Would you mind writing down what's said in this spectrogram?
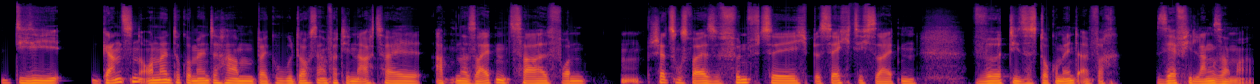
die ganzen Online-Dokumente haben bei Google Docs einfach den Nachteil, ab einer Seitenzahl von hm, schätzungsweise 50 bis 60 Seiten wird dieses Dokument einfach sehr viel langsamer.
